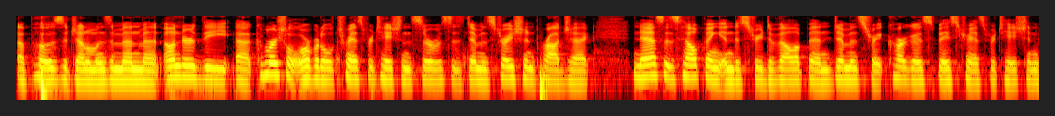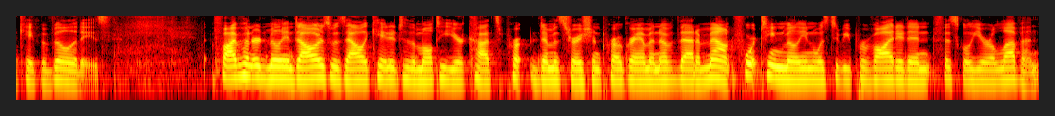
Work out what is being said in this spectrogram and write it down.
oppose the gentleman's amendment. Under the uh, Commercial Orbital Transportation Services Demonstration Project, NASA is helping industry develop and demonstrate cargo space transportation capabilities. $500 million was allocated to the multi-year COTS pro demonstration program, and of that amount, 14 million was to be provided in fiscal year 11.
